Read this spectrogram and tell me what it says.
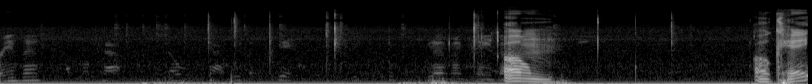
reason? Seven K dollars. Um. Okay.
